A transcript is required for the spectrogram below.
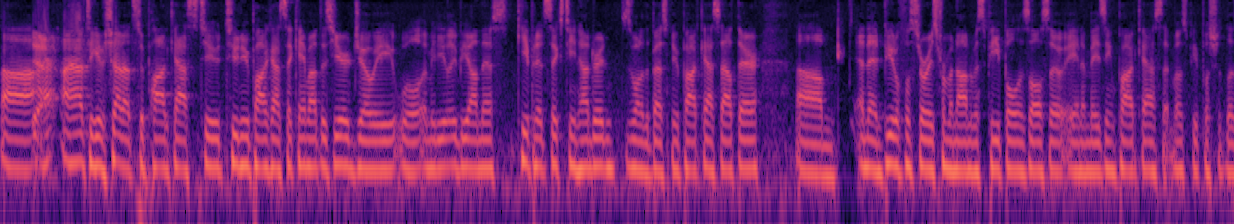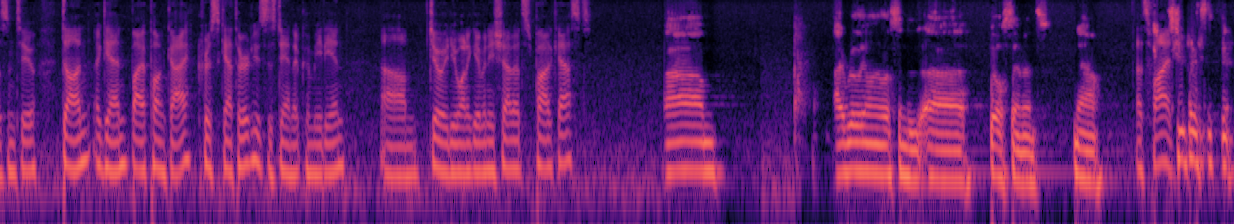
Uh, Yeah. I, I have to give shout outs to podcasts too. Two new podcasts that came out this year. Joey will immediately be on this. Keeping It 1600 This is one of the best new podcasts out there. Um, and then Beautiful Stories from Anonymous People is also an amazing podcast that most people should listen to. Done, again, by a punk guy, Chris Gethard, who's a stand up comedian. Um, Joey, do you want to give any shout outs to podcasts? Um, I really only listen to uh, Bill Simmons now. That's fine. Keeping it,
